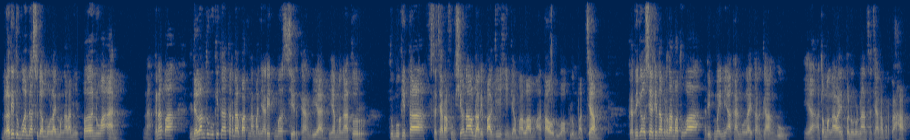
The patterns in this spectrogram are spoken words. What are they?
berarti tubuh Anda sudah mulai mengalami penuaan. Nah, kenapa? Di dalam tubuh kita terdapat namanya ritme sirkadian yang mengatur tubuh kita secara fungsional dari pagi hingga malam atau 24 jam. Ketika usia kita bertambah tua, ritme ini akan mulai terganggu ya atau mengalami penurunan secara bertahap.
